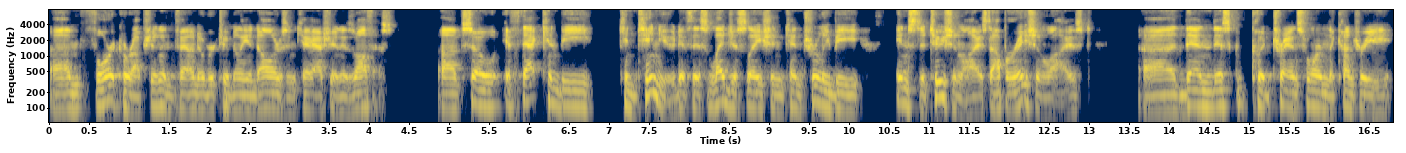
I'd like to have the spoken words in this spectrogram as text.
um, for corruption and found over $2 million in cash in his office. Uh, so, if that can be continued, if this legislation can truly be institutionalized, operationalized, uh, then this could transform the country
